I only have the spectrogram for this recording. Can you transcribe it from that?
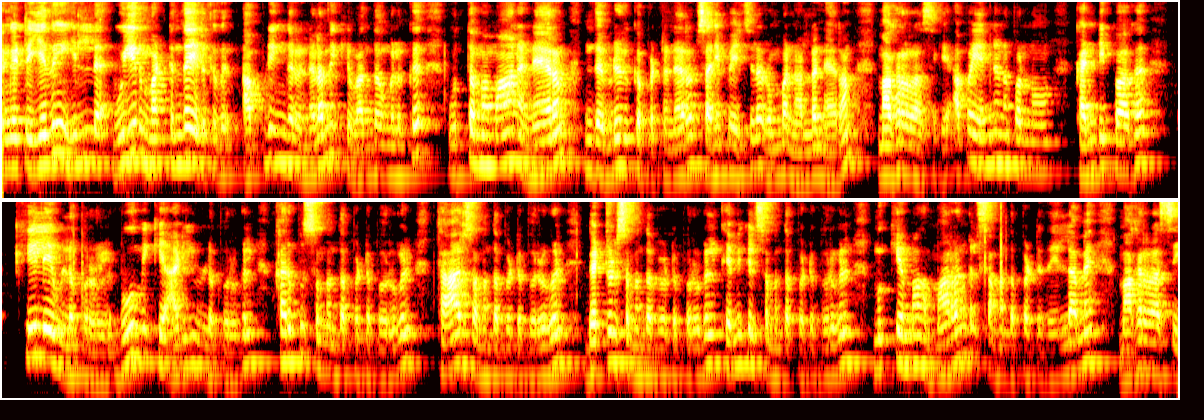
எங்கிட்ட எதுவும் இல்லை. உயிர் மட்டும்தான் இருக்குது. அப்படிங்கிற நிலைமைக்கு வந்தவங்களுக்கு உத்தமமான நேரம் இந்த விடுவிக்கப்பட்ட நேரம் சனி பயிற்சியில் ரொம்ப நல்ல நேரம் மகர ராசிக்கு. அப்போ என்னென்ன பண்ணும் கண்டிப்பாக கீழே உள்ள பொருள்கள் பூமிக்கு அடியுள்ள பொருள்கள் பொருட்கள் கருப்பு சம்பந்தப்பட்ட பொருட்கள் தார் சம்பந்தப்பட்ட பொருட்கள் பெட்ரோல் சம்பந்தப்பட்ட பொருட்கள் கெமிக்கல் சம்பந்தப்பட்ட பொருட்கள் முக்கியமாக மரங்கள் சம்பந்தப்பட்டது எல்லாமே மகர ராசி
